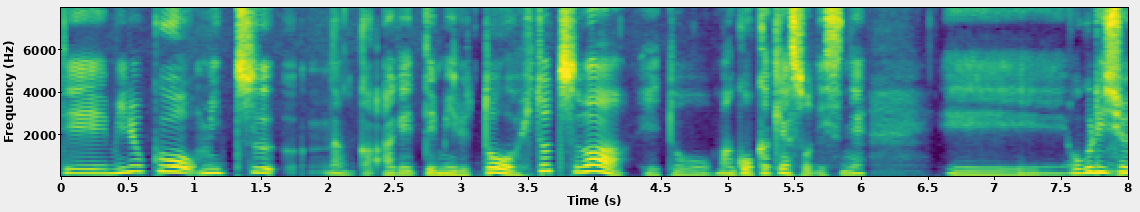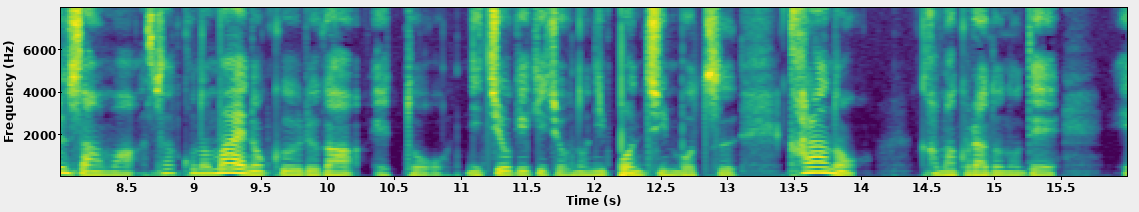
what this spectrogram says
で、魅力を3つなんか挙げてみると、1つは、えっ、と、まあ、豪華キャストですね。えー、小栗旬さんは、この前のクールが、えっ、と、日曜劇場の日本沈没からの鎌倉殿で、え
